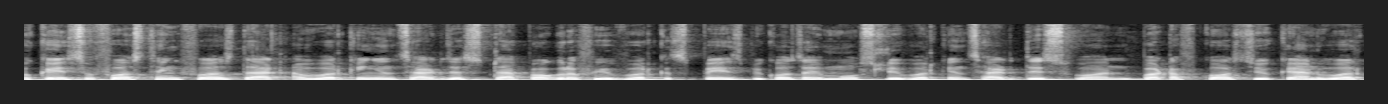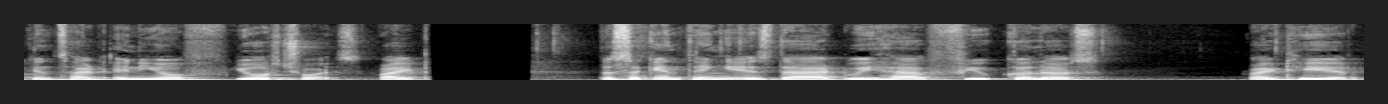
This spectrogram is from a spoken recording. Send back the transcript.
Okay so first thing first that i'm working inside this typography workspace because i mostly work inside this one but of course you can work inside any of your choice right? The second thing is that we have few colors right here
